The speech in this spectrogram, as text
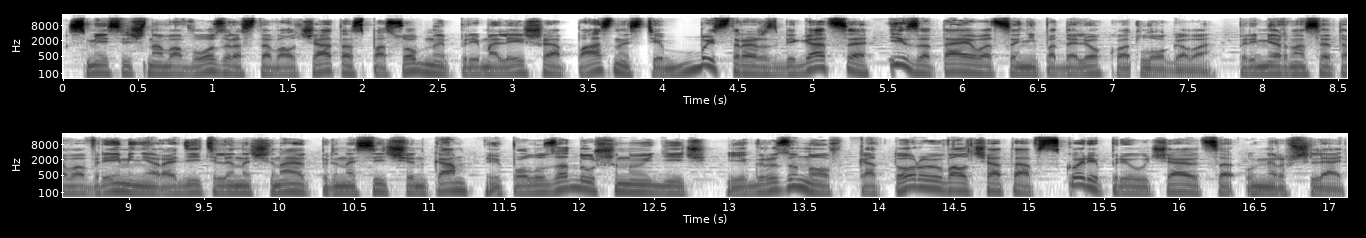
С месячного возраста волчата способны при малейшей опасности быстро разбегаться и затаиваться неподалеку от логова. Примерно с этого времени родители начинают приносить щенкам и полузадушенную дичь, и грызунов, которую волчата вскоре приучаются умерщвлять.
